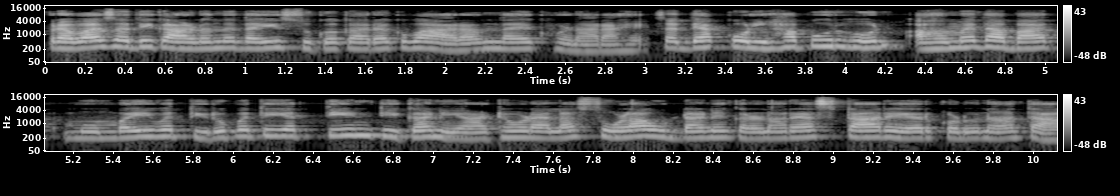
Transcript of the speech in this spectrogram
प्रवास अधिक आनंददायी सुखकारक व आरामदायक होणार आहे. सध्या कोल्हापूरहून अहमदाबाद मुंबई व तिरुपती या तीन ठिकाणी आठवड्याला सोळा उड्डाणे करणाऱ्या स्टार एअरकडून आता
